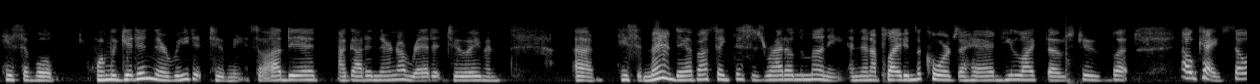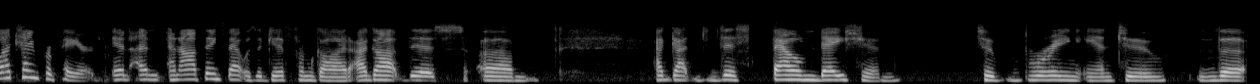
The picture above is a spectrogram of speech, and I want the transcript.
he said, Well, when we get in there, read it to me. So I did. I got in there and I read it to him. And uh, he said, Man, Deb, I think this is right on the money. And then I played him the chords I had, and he liked those too. But okay, so I came prepared, and and and I think that was a gift from God. I got this, um, I got this foundation to bring into the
